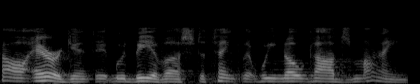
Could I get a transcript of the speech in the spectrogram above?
How arrogant it would be of us to think that we know God's mind.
